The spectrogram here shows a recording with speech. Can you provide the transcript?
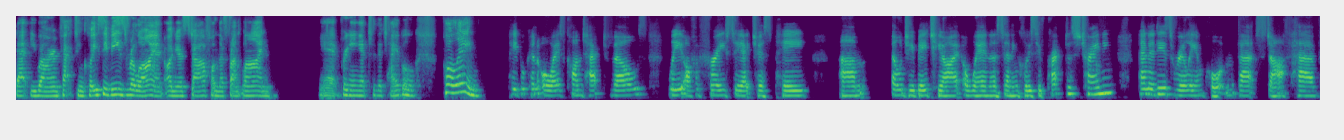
that you are in fact inclusive is reliant on your staff on the front line. Yeah, bringing it to the table. Pauline. People can always contact VALS. We offer free CHSP, um, LGBTI awareness and inclusive practice training. And it is really important that staff have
